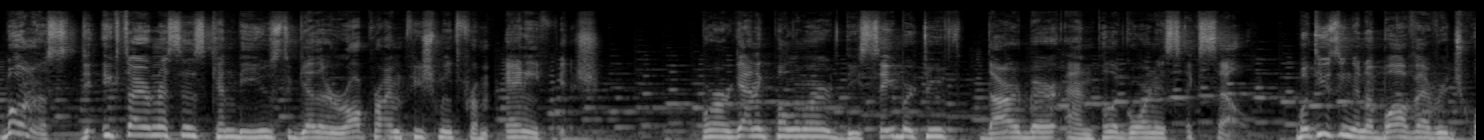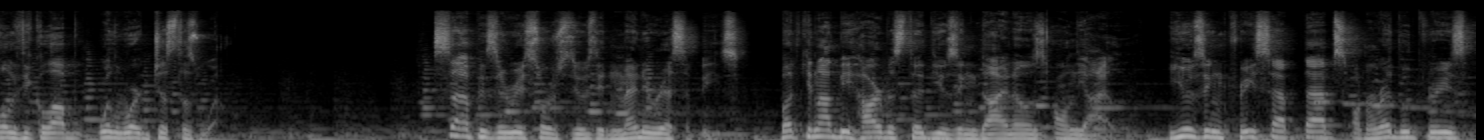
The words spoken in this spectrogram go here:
Bonus! The Ichthyornis can be used to gather raw prime fish meat from any fish. For organic polymer, the Sabertooth, Direbear and Pelagornis excel, but using an above average quality club will work just as well. Sap is a resource used in many recipes, but cannot be harvested using dinos on the island. Using sap taps on redwood trees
